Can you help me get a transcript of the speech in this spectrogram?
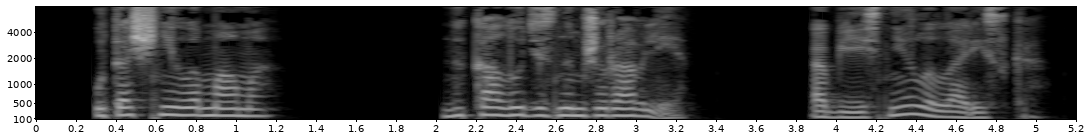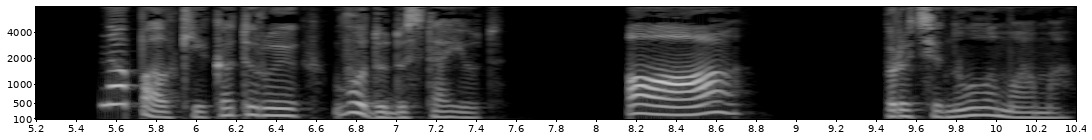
— уточнила мама. «На колодезном журавле», — объяснила Лариска. «На палке, которую воду достают». «А-а-а», протянула мама.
